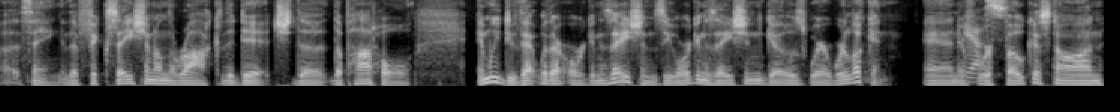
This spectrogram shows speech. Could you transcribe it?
uh, thing, the fixation on the rock, the ditch, the the pothole. And we do that with our organizations. The organization goes where we're looking and if yes. we're focused on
